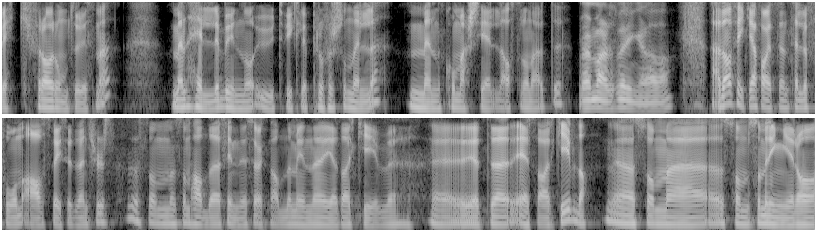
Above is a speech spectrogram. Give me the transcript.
vekk fra romturisme, men heller begynne å utvikle profesjonelle, men kommersielle astronauter. Hvem er det som ringer deg da? Nei, Da fikk jeg faktisk en telefon av Space Adventures, som, som hadde funnet søknadene mine i et arkiv, eh, i et ESA-arkiv, da, eh, som, eh, som, som ringer og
